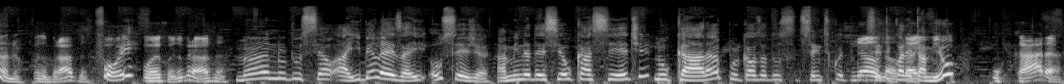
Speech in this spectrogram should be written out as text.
mano. Foi no Brasa? Foi. Foi, foi no Brasa. Mano do céu. Aí, beleza. Aí, ou seja, a mina desceu o cacete no cara por causa dos 150, Não, não, 140 aí- mil? O cara.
